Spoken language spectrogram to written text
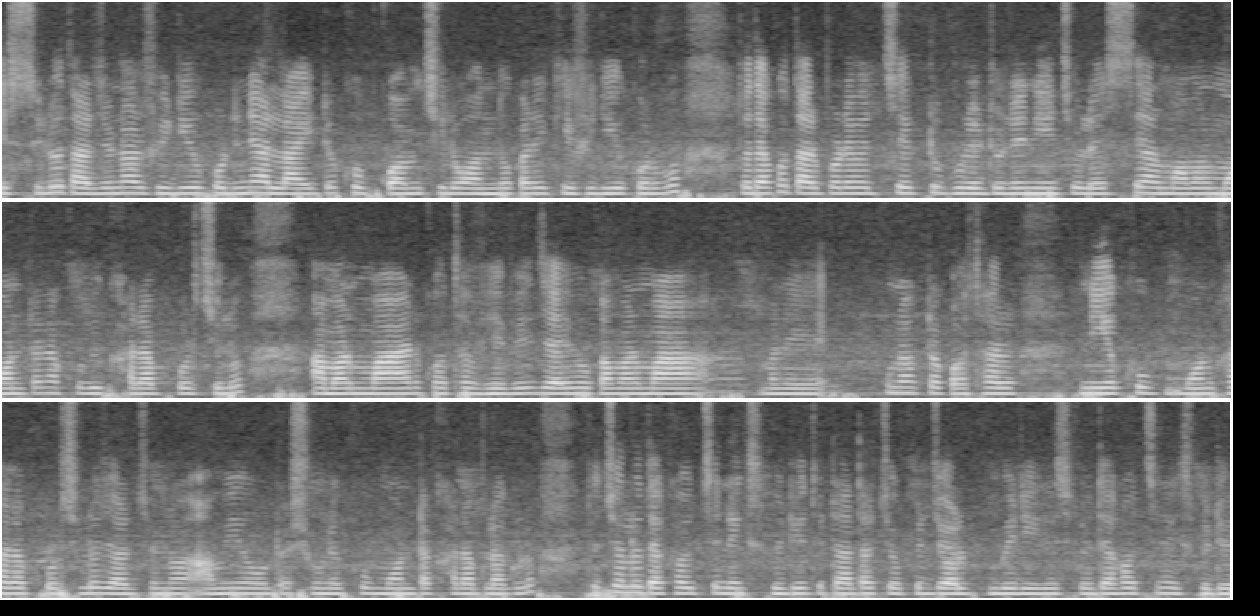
এসছিলো, তার জন্য আর ভিডিও করিনি। আর লাইটও খুব কম ছিল, অন্ধকারে কি ভিডিও করব? তো দেখো, তারপরে হচ্ছে একটু ঘুরে টুরে নিয়ে চলে এসছে। আর আমার মনটা না খুবই খারাপ করছিল। আমার মায়ের কথা ভেবে, যাই হোক, আমার মা মানে কোনো একটা কথার নিয়ে খুব মন খারাপ করছিল, যার জন্য আমিও ওটা শুনে খুব মনটা খারাপ লাগল। তো চলো দেখা হচ্ছে নেক্সট ভিডিওতে টাটা, চোখের জল বেরিয়ে গেছিল। দেখা হচ্ছে নেক্সট ভিডিও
